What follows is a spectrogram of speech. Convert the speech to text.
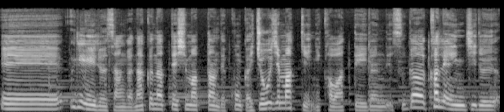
えー、ウリエルさんが亡くなってしまったんで、今回ジョージ・マッケンに変わっているんですが、彼演じる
